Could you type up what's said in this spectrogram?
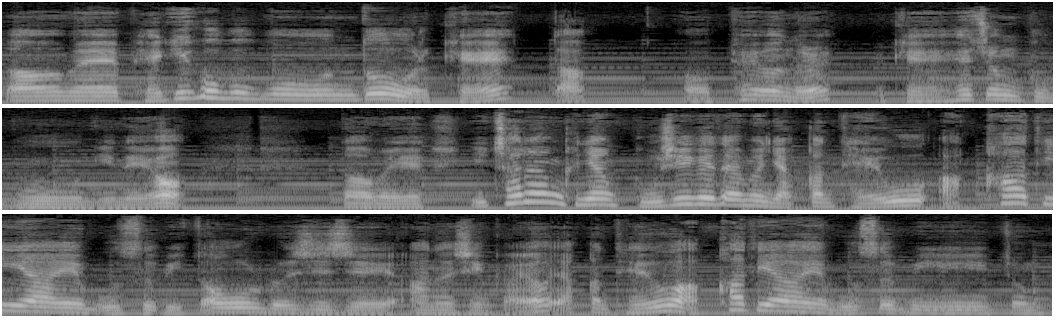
다음에 배기구 부분도 이렇게 딱 어, 표현을 이렇게 해준 부분이네요. 그다음에 이 차량 그냥 보시게 되면 약간 대우 아카디아의 모습이 떠오르시지 않으신가요? 약간 대우 아카디아의 모습이 좀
